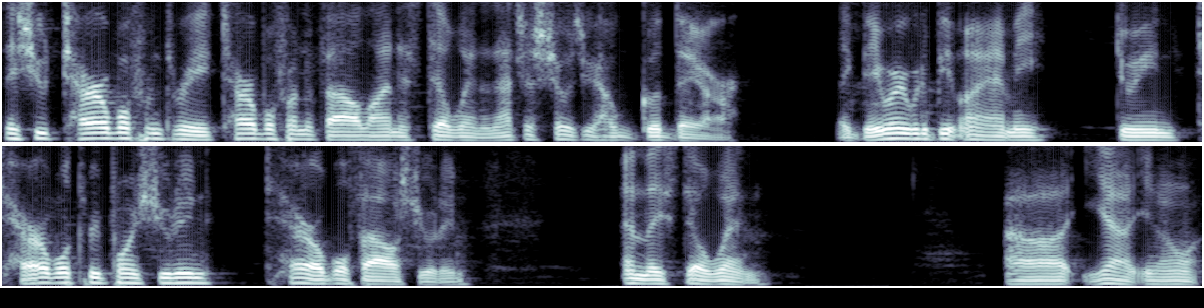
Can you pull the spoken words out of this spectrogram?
they shoot terrible from three, terrible from the foul line, and still win, and that just shows you how good they are. Like they were able to beat Miami, doing terrible three point shooting, terrible foul shooting, and they still win. Uh, yeah, you know,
